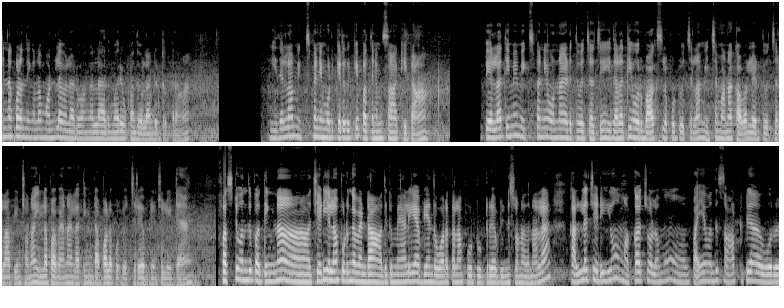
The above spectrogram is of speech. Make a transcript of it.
சின்ன குழந்தைங்கள்லாம் மண்ணில் விளாடுவாங்கள்ல அது மாதிரி உட்காந்து விளாண்டுட்ருக்குறான் இதெல்லாம் மிக்ஸ் பண்ணி முடிக்கிறதுக்கே பத்து நிமிஷம் ஆக்கிட்டான். இப்போ எல்லாத்தையுமே மிக்ஸ் பண்ணி ஒன்றா எடுத்து வச்சாச்சு. இது எல்லாத்தையும் ஒரு பாக்ஸில் போட்டு வச்சிடலாம். மிச்சமான கவரில் எடுத்து வச்சிடலாம் அப்படின்னு சொன்னால் இல்லைப்பா வேணாம் எல்லாத்தையும் டப்பாவில் போட்டு வச்சிரு அப்படின்னு சொல்லிட்டேன். ஃபஸ்ட்டு வந்து பார்த்திங்கன்னா செடியெல்லாம் பிடுங்க வேண்டாம். அதுக்கு மேலேயே அப்படியே அந்த உரத்தெல்லாம் போட்டு விட்ரு அப்படின்னு சொன்னதுனால கடல செடியும் மக்காச்சோளமும் பையன் வந்து சாப்பிட்டுட்டு ஒரு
